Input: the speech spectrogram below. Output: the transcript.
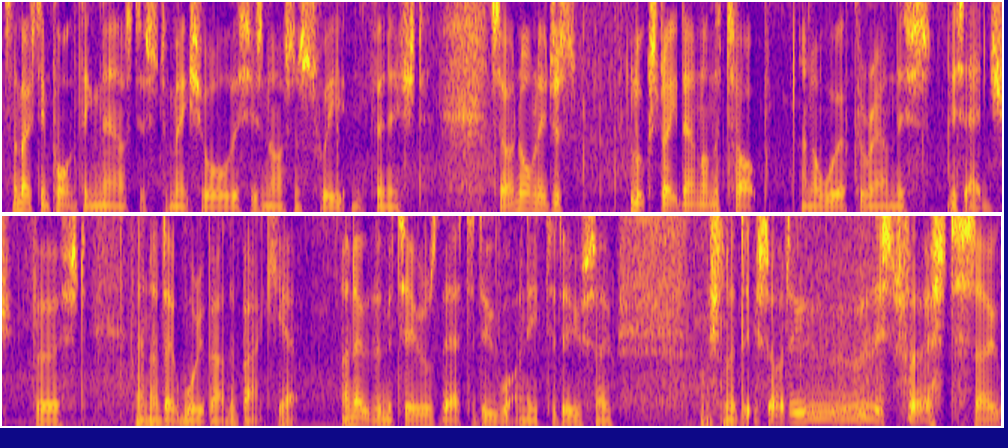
So the most important thing now is just to make sure all this is nice and sweet and finished. So I normally just look straight down on the top and I'll work around this, this edge first and I don't worry about the back yet. I know the material's there to do what I need to do, so what shall I do? So I'll do this first. So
